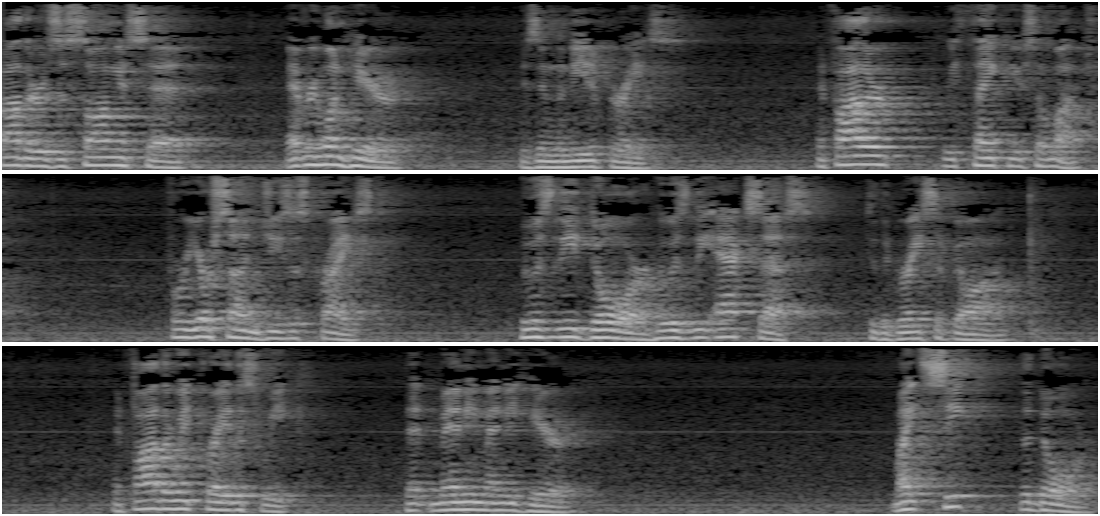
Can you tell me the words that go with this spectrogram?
Father, as the song has said, everyone here is in the need of grace. And Father, we thank you so much for your Son, Jesus Christ, who is the door, who is the access to the grace of God. And Father, we pray this week that many, many here might seek the door,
